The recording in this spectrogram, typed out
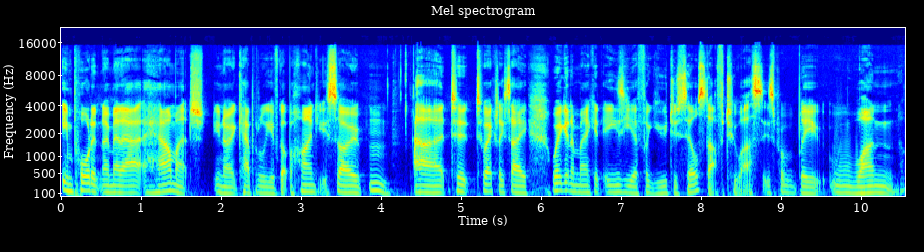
important no matter how much you know capital you've got behind you. So. Mm. Uh, to to actually say we're going to make it easier for you to sell stuff to us is probably one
